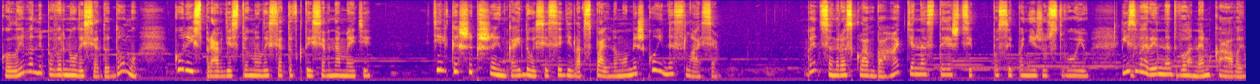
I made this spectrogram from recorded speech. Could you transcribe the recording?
Коли вони повернулися додому, кури й справді стомилися товктися в наметі. Тільки шипшинка й досі сиділа в спальному мішку і неслася. Петсон розклав багаття на стежці, посипаній журствою, і зварив над вогнем кави.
